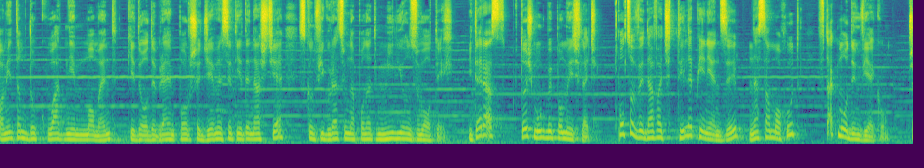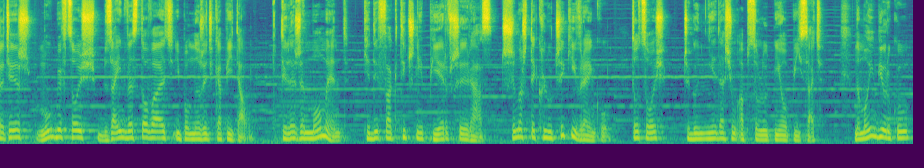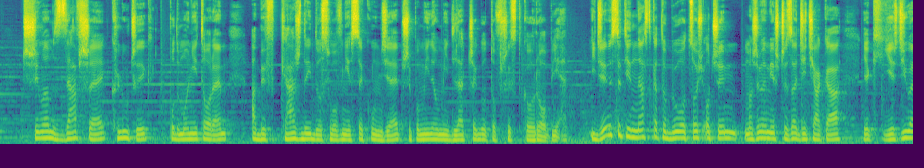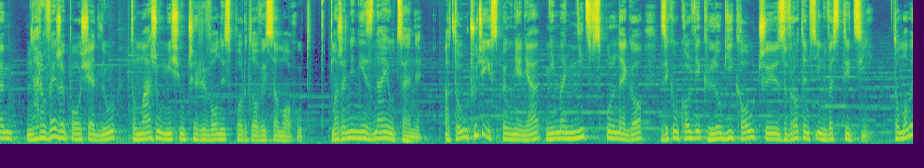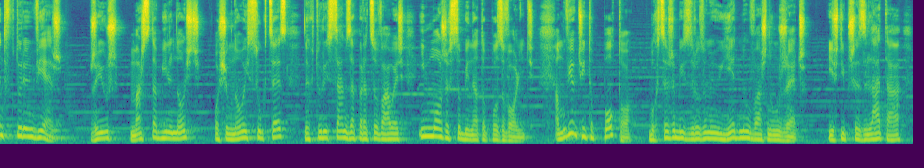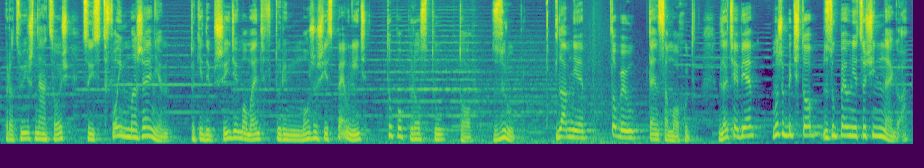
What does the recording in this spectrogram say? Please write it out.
Pamiętam dokładnie moment, kiedy odebrałem Porsche 911 z konfiguracją na ponad milion złotych. I teraz ktoś mógłby pomyśleć, po co wydawać tyle pieniędzy na samochód w tak młodym wieku? Przecież mógłby w coś zainwestować i pomnożyć kapitał. Tyle, że moment, kiedy faktycznie pierwszy raz trzymasz te kluczyki w ręku, to coś, czego nie da się absolutnie opisać. Na moim biurku trzymam zawsze kluczyk pod monitorem, aby w każdej dosłownie sekundzie przypominał mi, dlaczego to wszystko robię. I 911 to było coś, o czym marzyłem jeszcze za dzieciaka. Jak jeździłem na rowerze po osiedlu, to marzył mi się czerwony sportowy samochód. Marzenia nie znają ceny, a to uczucie ich spełnienia nie ma nic wspólnego z jakąkolwiek logiką czy zwrotem z inwestycji. To moment, w którym wiesz, że już masz stabilność, osiągnąłeś sukces, na który sam zapracowałeś i możesz sobie na to pozwolić. A mówię ci to po to, bo chcę, żebyś zrozumiał jedną ważną rzecz. Jeśli przez lata pracujesz na coś, co jest Twoim marzeniem, to kiedy przyjdzie moment, w którym możesz je spełnić, to po prostu to zrób. Dla mnie to był ten samochód. Dla ciebie może być to zupełnie coś innego.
